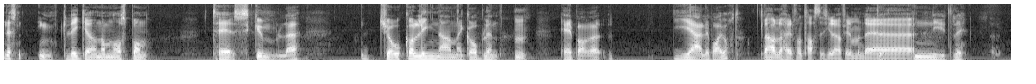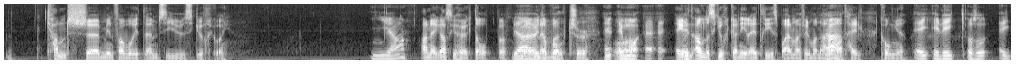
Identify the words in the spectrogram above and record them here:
nesten ynkelige Norman Osborn til skumle Joker-lignende Goblin Mm. er bare jævlig bra gjort. Det Han er helt fantastisk i denne filmen. Det er Nydelig. kanskje min favoritt-MCU-skurk òg. Ja. Han er ganske høyt der oppe, Ja, med, høyt med oppe. Vulture. Jeg, jeg, må, jeg, jeg, Egentlig alle skurkene i de tre Spiderman-filmene Ja. har vært helt konge. jeg, jeg liker også jeg,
